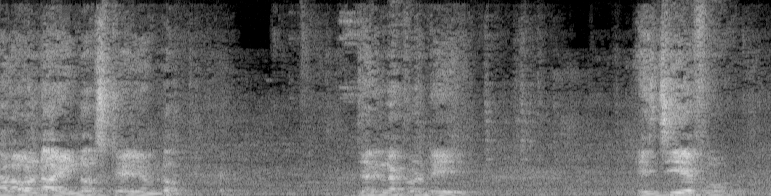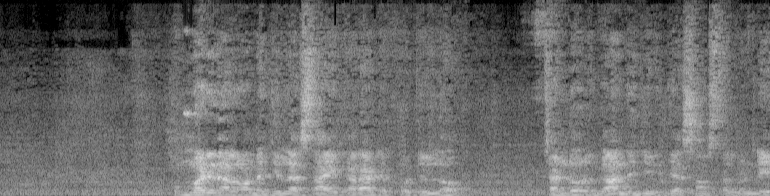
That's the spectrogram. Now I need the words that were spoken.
నల్గొండ ఇండోర్ స్టేడియంలో జరిగినటువంటి ఎస్జిఎఫ్ ఉమ్మడి నల్గొండ జిల్లా స్థాయి కరాటే పోటీల్లో చండూరు గాంధీజీ విద్యా సంస్థల నుండి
